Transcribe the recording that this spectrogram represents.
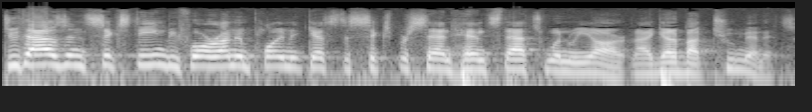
2016, before unemployment gets to 6%, hence that's when we are. And I got about two minutes.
